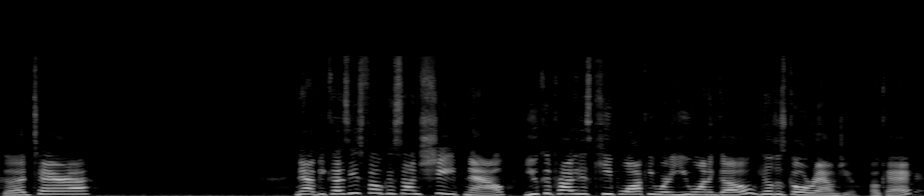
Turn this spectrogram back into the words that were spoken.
Good, Tara. Now, because he's focused on sheep now, you could probably just keep walking where you want to go. He'll just go around you, okay? Okay.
